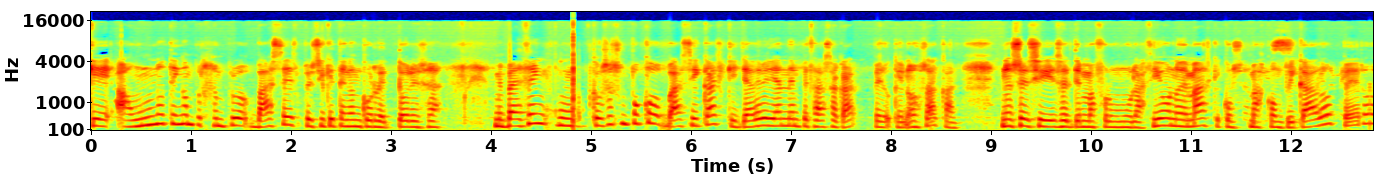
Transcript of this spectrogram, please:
que aún no tengan, por ejemplo, bases, pero sí que tengan correctores. O sea, me parecen cosas un poco básicas que ya deberían de empezar a sacar, pero que no sacan. No sé si es el tema formulación o demás, que es más complicado, pero...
